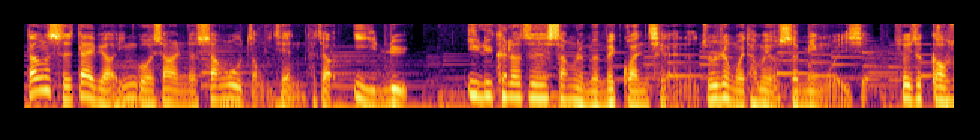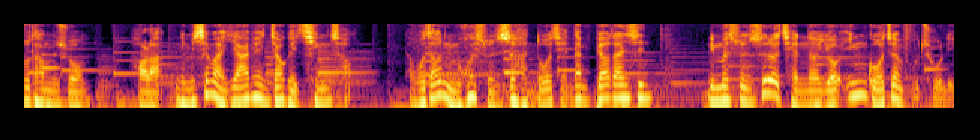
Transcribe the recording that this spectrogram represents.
当时代表英国商人的商务总监，他叫义律。义律看到这些商人们被关起来了，就认为他们有生命危险，所以就告诉他们说：“好了，你们先把鸦片交给清朝。我知道你们会损失很多钱，但不要担心，你们损失的钱呢，由英国政府处理。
